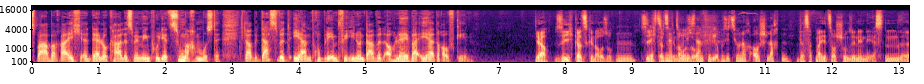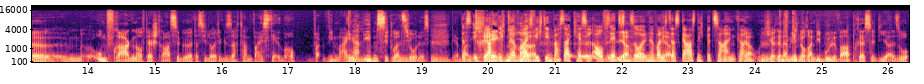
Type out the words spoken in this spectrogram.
Spa-Bereich, äh, der lokale Swimmingpool jetzt zumachen musste. Ich glaube, das wird eher ein Problem für ihn und da wird auch Labour eher drauf gehen. Ja, sehe ich ganz genauso. Mhm. Das Sehe ich lässt sich ganz natürlich genauso. dann für die Opposition auch ausschlachten. Das hat man jetzt auch schon so in den ersten äh, Umfragen auf der Straße gehört, dass die Leute gesagt haben, weiß der überhaupt, wie meine Ja. Lebenssituation ist? Der Dass Mann ich gerade nicht mehr hier- weiß, wie ich den Wasserkessel aufsetzen ja, soll, ne, weil ich ja. das Gas nicht bezahlen kann. Ja, und ich Mhm. erinnere mich noch an die Boulevardpresse, die also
